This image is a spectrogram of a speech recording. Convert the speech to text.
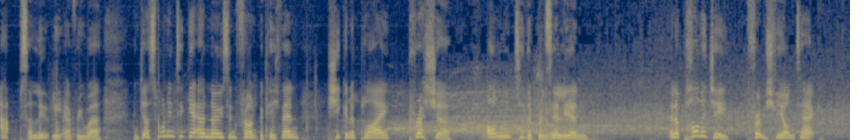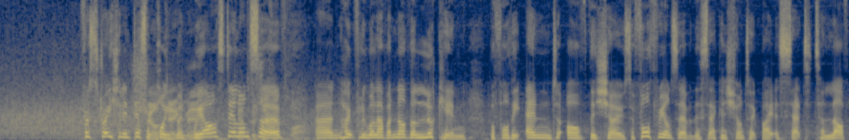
absolutely everywhere. And just wanting to get her nose in front because then she can apply pressure onto the Brazilian. An apology from Swiatek. Frustration and disappointment. We are still on serve, and hopefully we'll have another look in before the end of the show. So 4 3 on serve in the second, Swiatek by a set to love.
